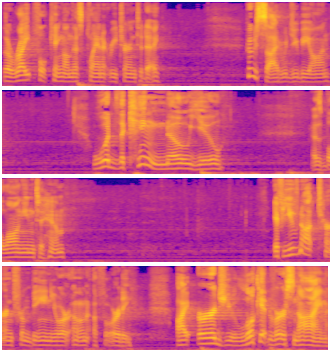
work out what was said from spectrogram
the rightful king on this planet, returned today? Whose side would you be on? Would the king know you as belonging to him? If you've not turned from being your own authority, I urge you, look at verse 9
